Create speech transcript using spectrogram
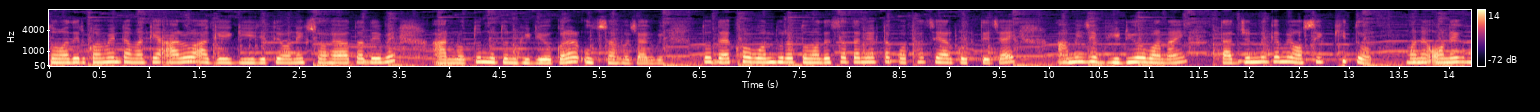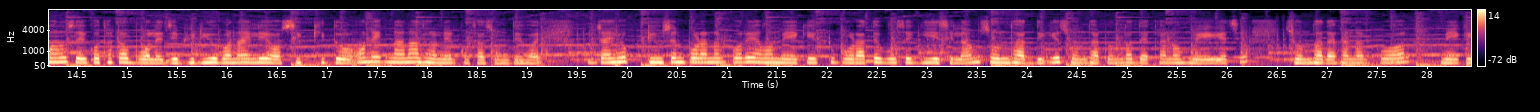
তোমাদের কমেন্ট আমাকে আরও আগে এগিয়ে যেতে অনেক সহায়তা দেবে আর নতুন নতুন ভিডিও করার উৎসাহ জাগবে। তো দেখো বন্ধুরা, তোমাদের সাথে আমি একটা কথা শেয়ার করতে চাই। আমি যে ভিডিও বানাই, তার জন্য কি আমি অশিক্ষিত? মানে অনেক মানুষ এই কথাটা বলে যে ভিডিও বানাইলে অশিক্ষিত, অনেক নানা ধরনের কথা শুনতে হয়। যাই হোক টিউশন পড়ানোর পরে আমার মেয়েকে একটু পড়াতে বসে গিয়েছিলাম। সন্ধ্যার দিকে সন্ধ্যা টন্ধা দেখানো হয়ে গেছে। সন্ধ্যা দেখানোর পর মেয়েকে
